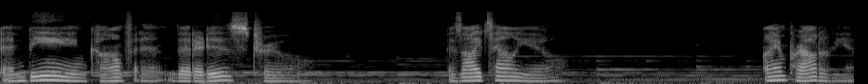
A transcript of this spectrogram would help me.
And being confident that it is true. As I tell you, I am proud of you.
